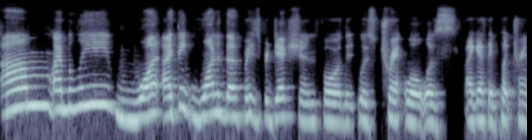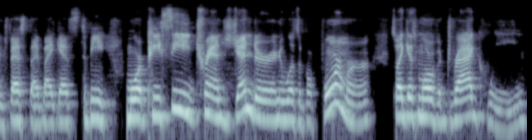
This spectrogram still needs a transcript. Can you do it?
Um, I believe one. I think one of the his predictions for the was trans. Well, was I guess they put transvestite, but I guess to be more PC transgender, and it was a performer, so I guess more of a drag queen.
